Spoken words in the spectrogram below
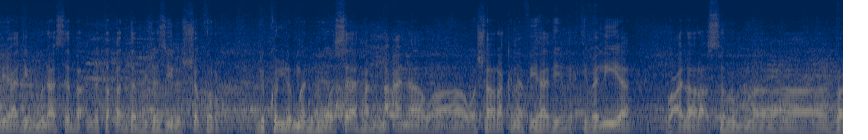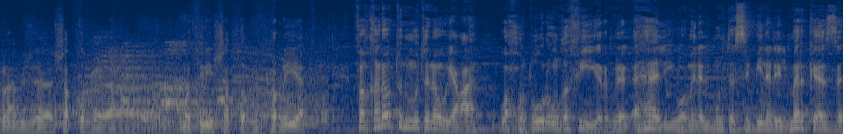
في هذه المناسبة أن نتقدم بجزيل الشكر لكل من هو ساهم معنا وشاركنا في هذه الاحتفالية. وعلى رأسهم آه، برنامج شط ممثلي شط الحرية. فقرات متنوعة وحضور غفير من الأهالي ومن المنتسبين للمركز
